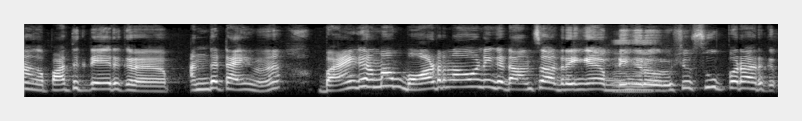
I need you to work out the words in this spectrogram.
நாங்கள் பார்த்துக்கிட்டே இருக்கிற அந்த டைம் பயங்கரமாக மாடர்னாகவும் நீங்கள் டான்ஸ் ஆடுறீங்க அப்படிங்கிற ஒரு விஷயம் சூப்பராக இருக்கு.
